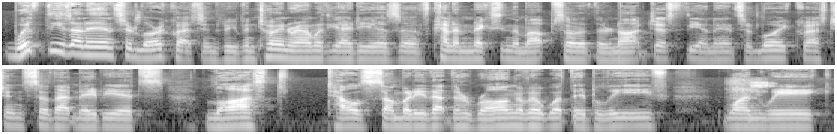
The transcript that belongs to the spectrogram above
With these unanswered lore questions, we've been toying around with the ideas of kind of mixing them up so that they're not just the unanswered lore questions, so that maybe it's lost tells somebody that they're wrong about what they believe one week.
